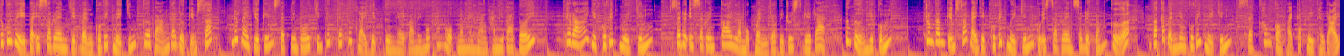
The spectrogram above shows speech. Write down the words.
Thưa quý vị, tại Israel, dịch bệnh COVID-19 cơ bản đã được kiểm soát. Nước này dự kiến sẽ tuyên bố chính thức kết thúc đại dịch từ ngày 31 tháng 1 năm 2023 tới. Theo đó, dịch COVID-19 sẽ được Israel coi là một bệnh do virus gây ra, tương tự như cúm. Trung tâm Kiểm soát Đại dịch COVID-19 của Israel sẽ được đóng cửa và các bệnh nhân COVID-19 sẽ không còn phải cách ly theo dõi.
